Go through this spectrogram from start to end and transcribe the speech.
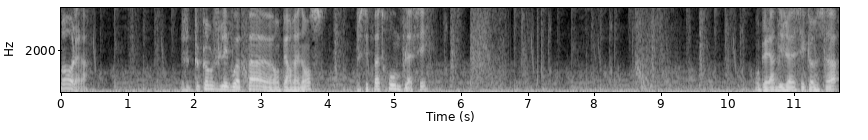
Oh là là. Comme je les vois pas euh, en permanence, je sais pas trop où me placer. On galère déjà assez comme ça.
